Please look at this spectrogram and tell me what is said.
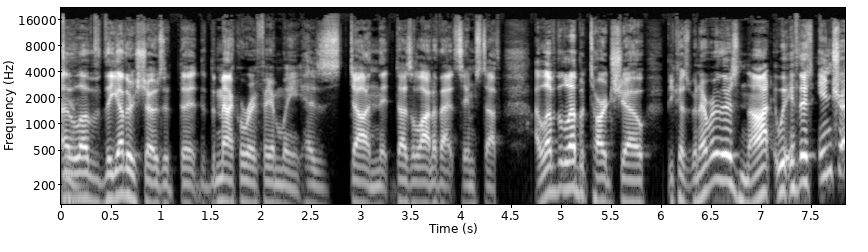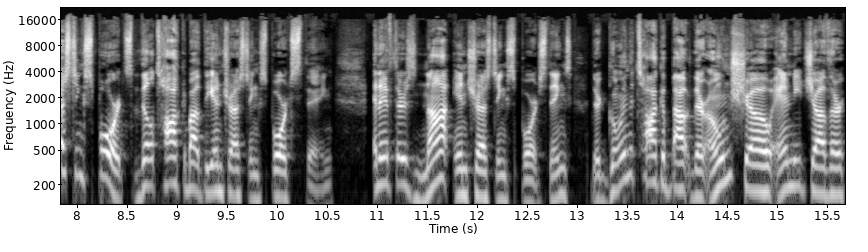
I love the other shows that the that the McElroy family has done that does a lot of that same stuff. I love the Le Batard show because whenever there's not if there's interesting sports, they'll talk about the interesting sports thing. And if there's not interesting sports things, they're going to talk about their own show and each other.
